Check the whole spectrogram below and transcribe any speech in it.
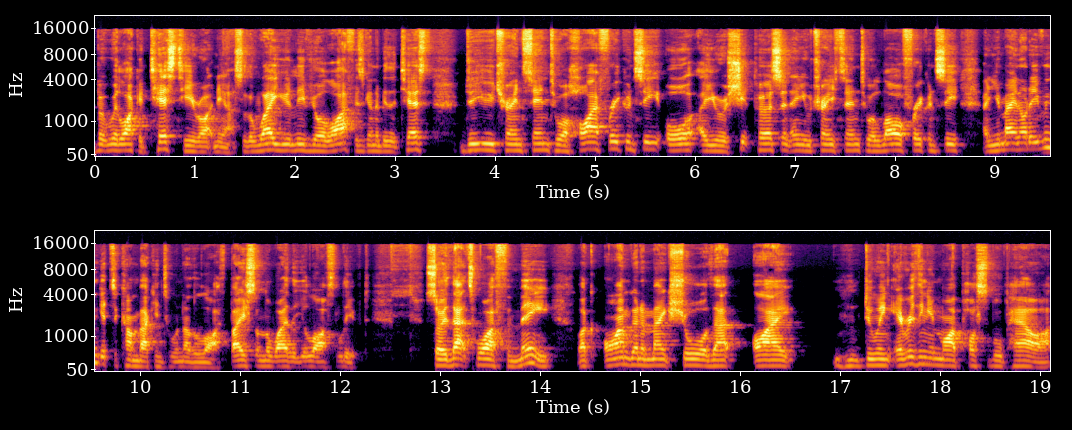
but we're like a test here right now. So, the way you live your life is going to be the test. Do you transcend to a higher frequency, or are you a shit person and you transcend to a lower frequency, and you may not even get to come back into another life based on the way that your life's lived? So that's why for me, like I'm going to make sure that I doing everything in my possible power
